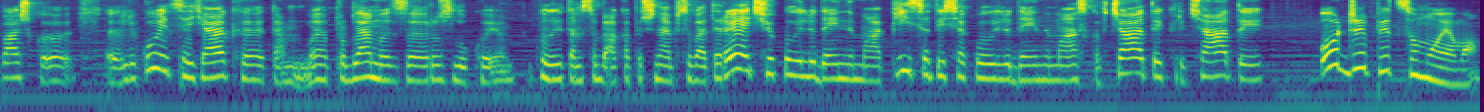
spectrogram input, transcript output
важко е, лікується, як е, там е, проблеми з розлукою, коли там собака починає псувати речі, коли людей нема, пісятися, коли людей нема, скавчати, кричати. Отже, підсумуємо:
